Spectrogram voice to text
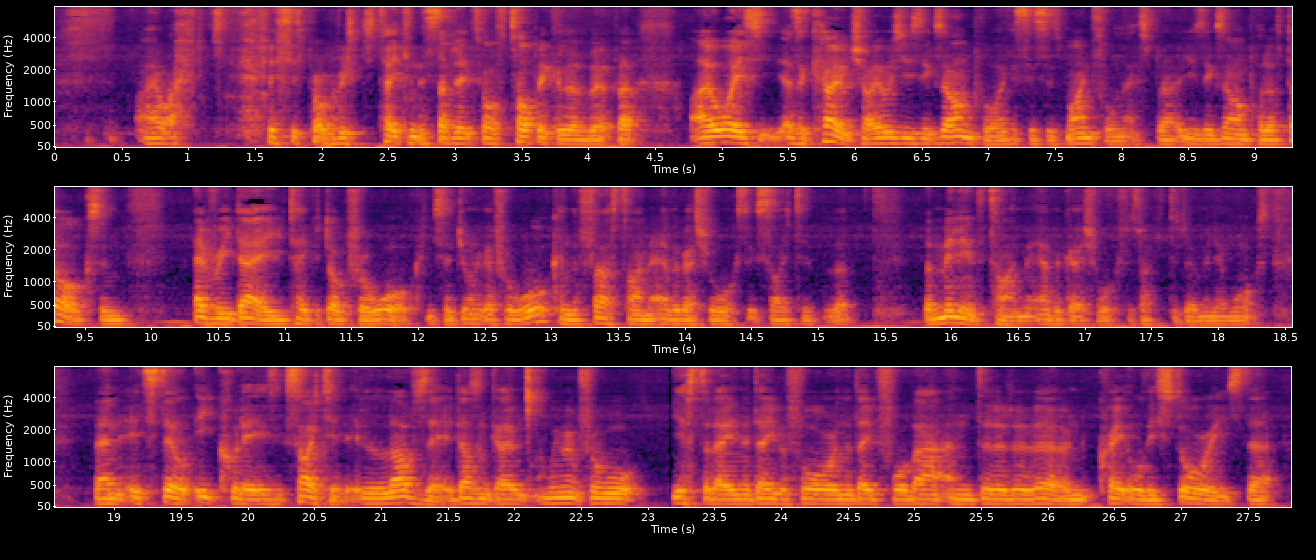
I, this is probably taking the subject off topic a little bit, but I always, as a coach, I always use the example. I guess this is mindfulness, but I use the example of dogs and every day you take a dog for a walk. You said, Do you want to go for a walk? And the first time it ever goes for a walk, it's excited. The, the millionth time it ever goes for a walk, it's lucky to do a million walks, then it's still equally as excited. It loves it. It doesn't go, We went for a walk yesterday and the day before and the day before that and da da da da and create all these stories that,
